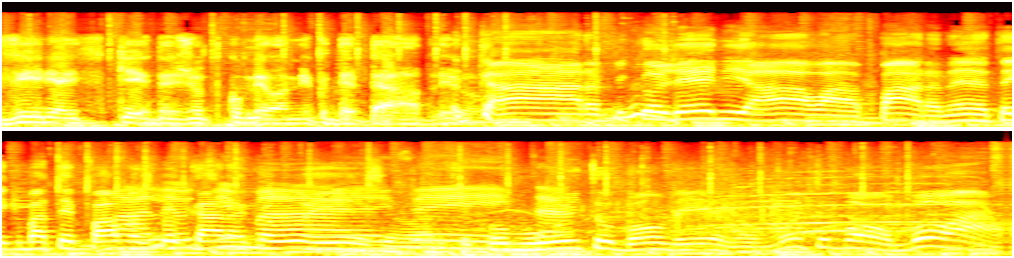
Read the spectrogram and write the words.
vire à esquerda junto com meu amigo DW. Cara, ficou genial. Ah, para, né? Tem que bater palmas Valeu pro cara como demais, esse, mano. eita. Ficou muito bom mesmo. Muito bom. Boa!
